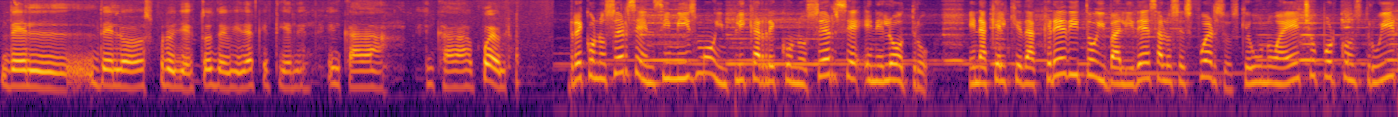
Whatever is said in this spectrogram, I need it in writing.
de los proyectos de vida que tienen en cada, en cada pueblo. Reconocerse en sí mismo implica reconocerse en el otro, en aquel que da crédito y validez a los esfuerzos que uno ha hecho por construir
